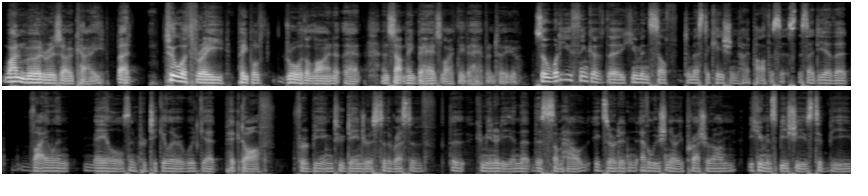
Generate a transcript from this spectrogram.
one murder is okay, but two or three people draw the line at that, and something bad's likely to happen to you. So, what do you think of the human self domestication hypothesis? This idea that violent males in particular would get picked off for being too dangerous to the rest of the community and that this somehow exerted an evolutionary pressure on the human species to be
